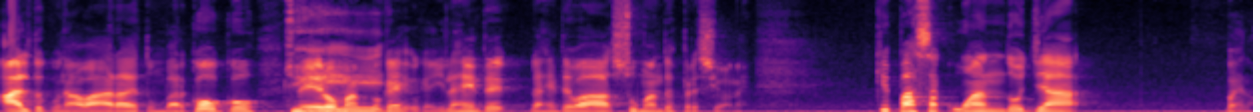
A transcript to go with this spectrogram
alto que una vara de tumbar coco. Sí. Pero más. Ok, ok. Y la gente, la gente va sumando expresiones. ¿Qué pasa cuando ya. Bueno,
